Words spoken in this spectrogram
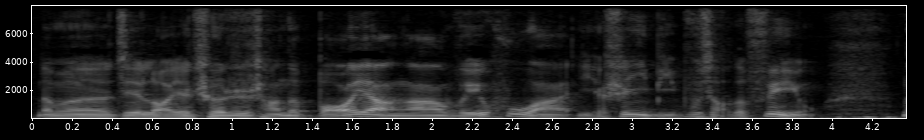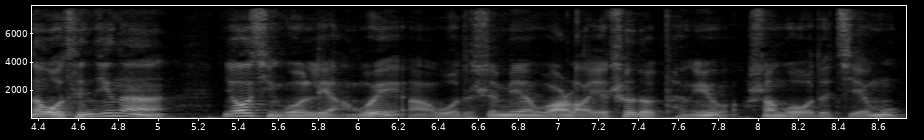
那么这老爷车日常的保养啊、维护啊，也是一笔不小的费用。那我曾经呢邀请过两位啊，我的身边玩老爷车的朋友上过我的节目，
